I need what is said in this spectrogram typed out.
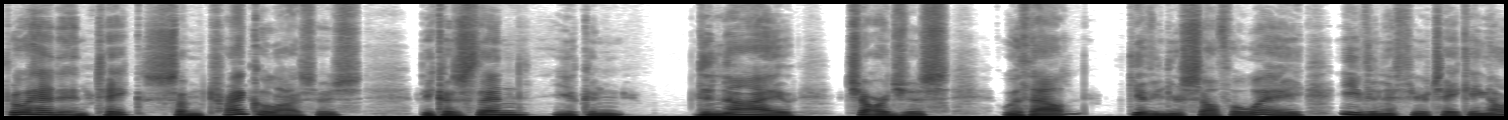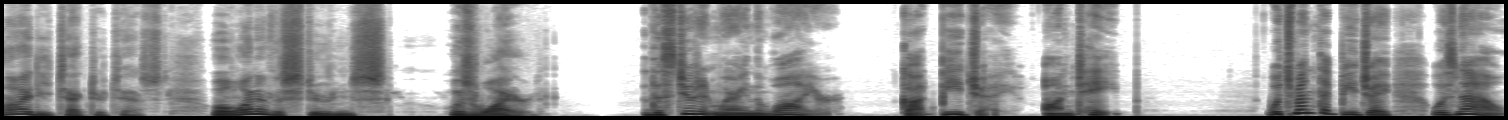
go ahead and take some tranquilizers because then you can deny charges without giving yourself away, even if you're taking a lie detector test. Well, one of the students was wired. The student wearing the wire got BJ on tape, which meant that BJ was now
